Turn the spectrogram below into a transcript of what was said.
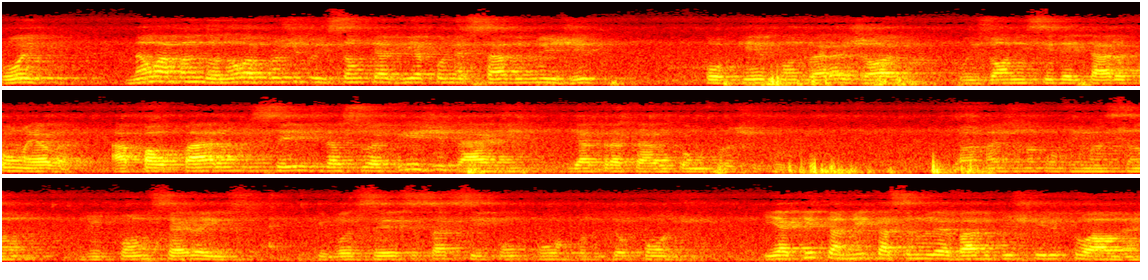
8. Não abandonou a prostituição que havia começado no Egito, porque quando era jovem, os homens se deitaram com ela, apalparam os seios da sua virgindade e a trataram como prostituta. Então é mais uma confirmação de quão sério é isso, que você se sacie com o corpo do teu cônjuge. E aqui também está sendo levado para o espiritual, né?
